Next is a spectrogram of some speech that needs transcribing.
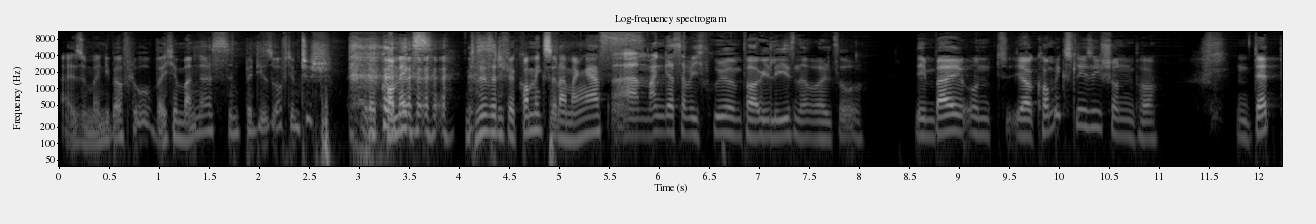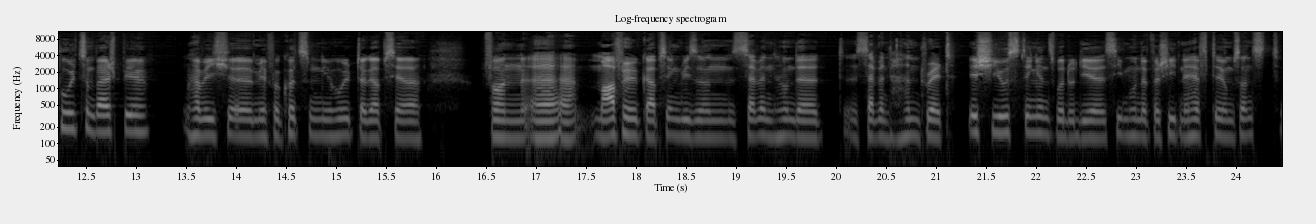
Also, mein lieber Flo, welche Mangas sind bei dir so auf dem Tisch? Oder Comics? Interessierst du dich für Comics oder Mangas? Ah, Mangas habe ich früher ein paar gelesen, aber halt so nebenbei. Und ja, Comics lese ich schon ein paar. Deadpool zum Beispiel habe ich äh, mir vor kurzem geholt. Da gab es ja von äh, Marvel gab es irgendwie so ein 700, 700 Issues Dingens, wo du dir 700 verschiedene Hefte umsonst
